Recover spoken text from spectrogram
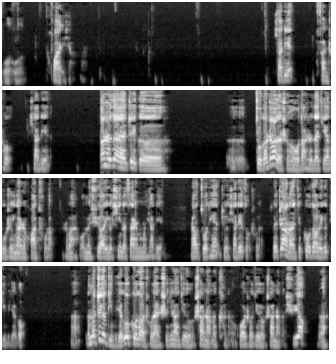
我我画一下，下跌反抽。下跌，当时在这个呃走到这儿的时候，我当时在金研股市应该是画图了，是吧？我们需要一个新的三十分钟下跌，然后昨天这个下跌走出来，所以这样呢就构造了一个底部结构啊。那么这个底部结构构造出来，实际上就有上涨的可能，或者说就有上涨的需要，对吧？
